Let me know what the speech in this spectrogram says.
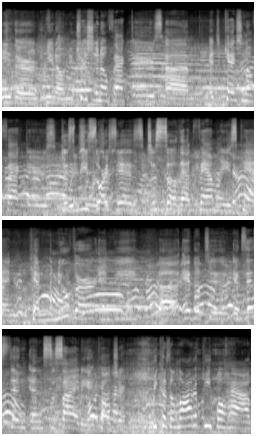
either, you know, nutritional factors, um, educational factors, just resources, just so that families can can maneuver and be uh, able to exist in, in society and culture. because a lot of people have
